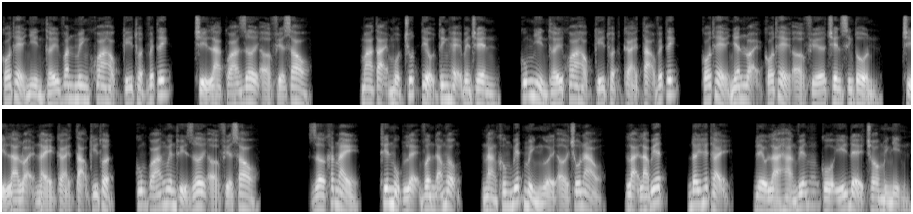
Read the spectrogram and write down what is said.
có thể nhìn thấy văn minh khoa học kỹ thuật vết tích, chỉ là quá rơi ở phía sau. Mà tại một chút tiểu tinh hệ bên trên, cũng nhìn thấy khoa học kỹ thuật cải tạo vết tích, có thể nhân loại có thể ở phía trên sinh tồn, chỉ là loại này cải tạo kỹ thuật, cũng quá nguyên thủy rơi ở phía sau. Giờ khắc này, thiên mục lệ vân đã ngộng, nàng không biết mình người ở chỗ nào lại là biết, đây hết thảy đều là hàn viễn cố ý để cho mình nhìn.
